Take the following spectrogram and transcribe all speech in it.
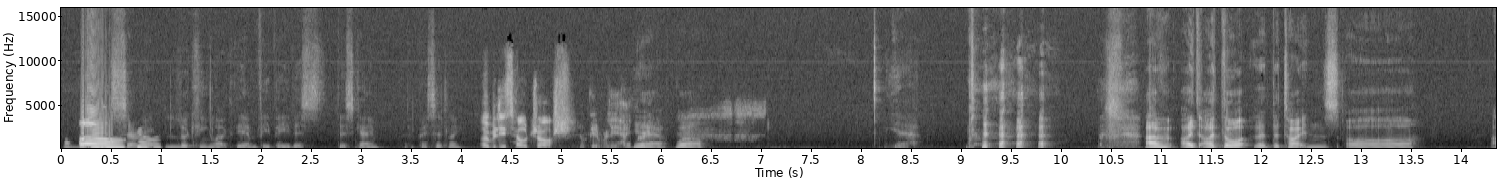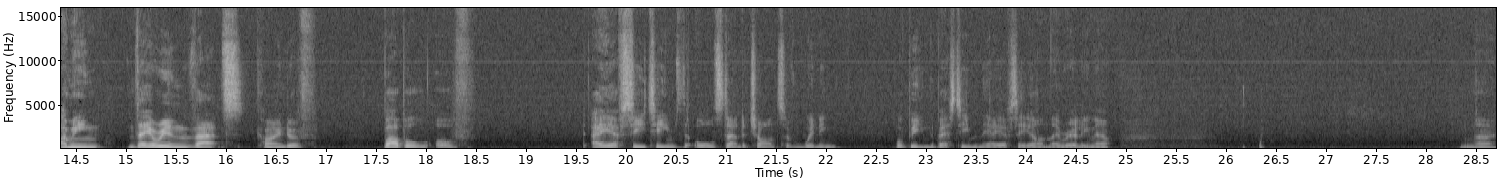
Oh, necessarily looking like the MVP this this game, admittedly. Nobody tell Josh. He'll get really angry. Yeah, well, yeah. um, I I thought that the Titans are, I mean, they are in that kind of bubble of AFC teams that all stand a chance of winning or being the best team in the AFC, aren't they? Really now? No.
